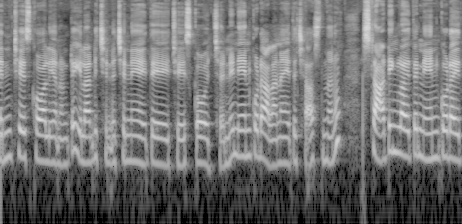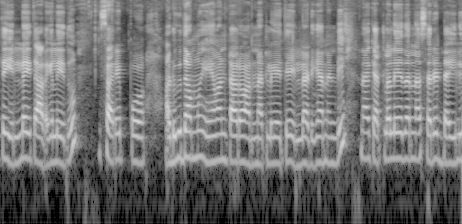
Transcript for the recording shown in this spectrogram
ఎర్న్ చేసుకోవాలి అని అంటే ఇలాంటి చిన్న చిన్నవి అయితే చేసుకోవచ్చండి. నేను కూడా అలానే అయితే చేస్తున్నాను. స్టార్టింగ్లో అయితే నేను కూడా అయితే ఇల్లు అయితే అడగలేదు. సరే పో అడుగుదాము ఏమంటారో అన్నట్లుగా అయితే వెళ్ళి అడిగానండి. నాకు ఎట్లా లేదన్నా సరే డైలీ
